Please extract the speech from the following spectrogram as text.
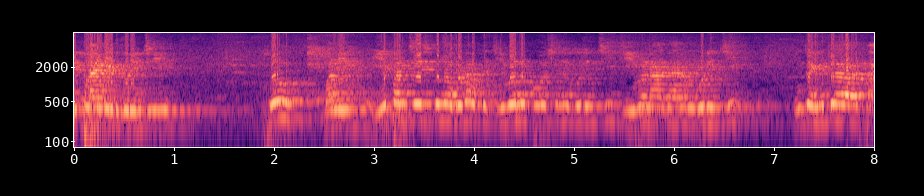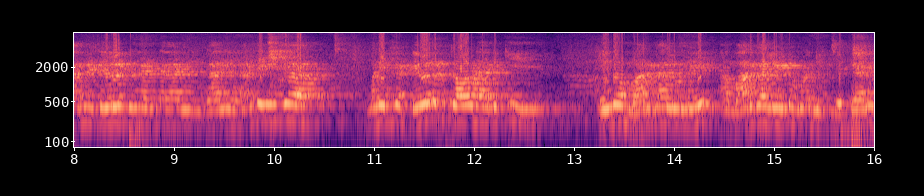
ఎంప్లాయ్మెంట్ గురించి సో మనం ఏ పని చేసుకున్నా కూడా ఒక జీవన పోషణ గురించి జీవనాధారం గురించి ఇంకా ఇంకా ఫ్యామిలీ డెవలపింగ్ అంట కానీ అంటే ఇంకా మన ఇంకా డెవలప్ కావడానికి ఎన్నో మార్గాలు ఉన్నాయి. ఆ మార్గాలు ఏంటో కూడా మీకు చెప్పాను.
